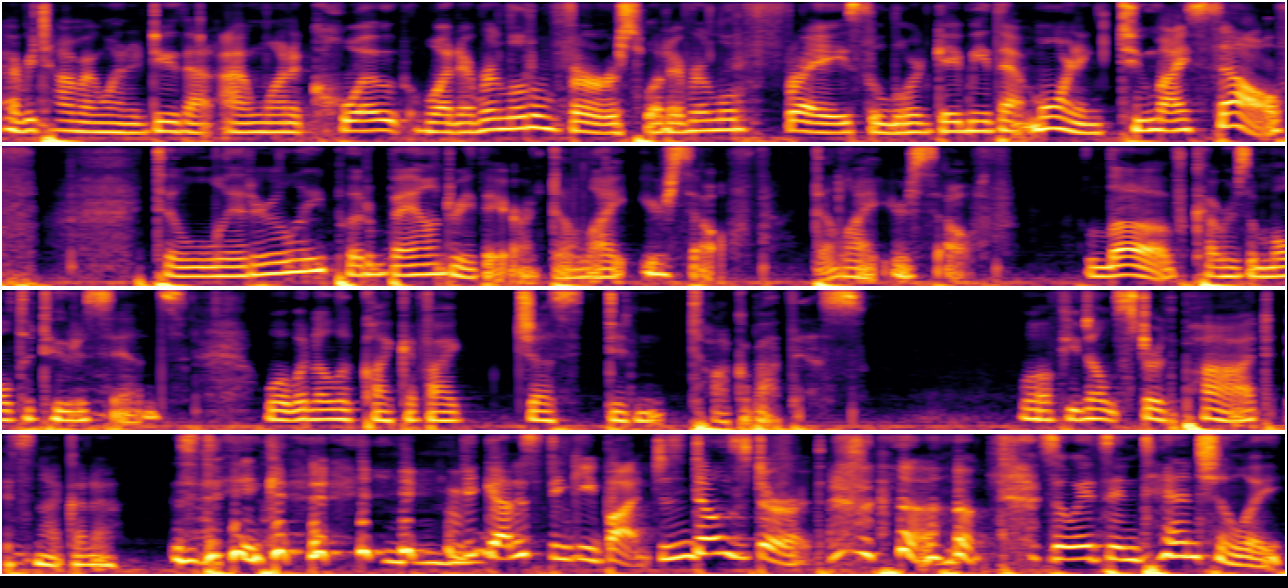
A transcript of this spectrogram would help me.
Every time I want to do that, I want to quote whatever little verse, whatever little phrase the Lord gave me that morning to myself to literally put a boundary there. Delight yourself. Delight yourself. Love covers a multitude of sins. What would it look like if I just didn't talk about this? Well, if you don't stir the pot, it's not going to stink. mm-hmm. if you got a stinky pot, just don't stir it. so it's intentionally,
